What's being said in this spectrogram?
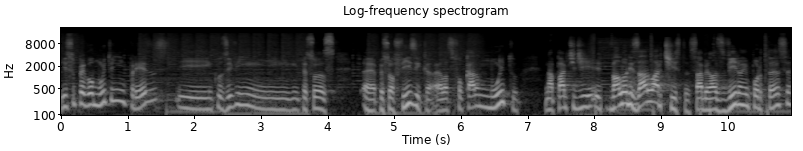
Isso pegou muito em empresas e, inclusive, em, em pessoas, é, pessoa física, elas focaram muito na parte de valorizar o artista, sabe? Elas viram a importância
